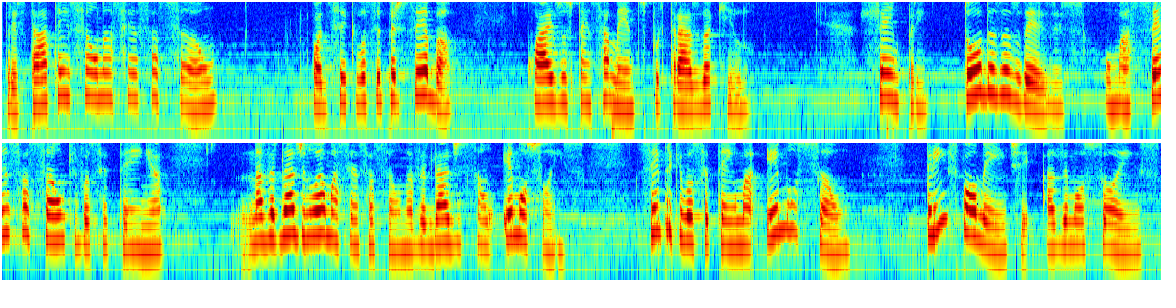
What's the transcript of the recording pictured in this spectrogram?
prestar atenção na sensação, pode ser que você perceba quais os pensamentos por trás daquilo. Sempre, todas as vezes, uma sensação que você tenha, na verdade não é uma sensação, na verdade são emoções. Sempre que você tem uma emoção, principalmente as emoções,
